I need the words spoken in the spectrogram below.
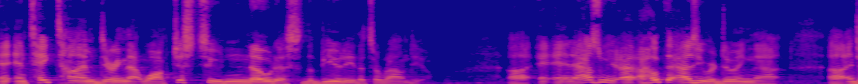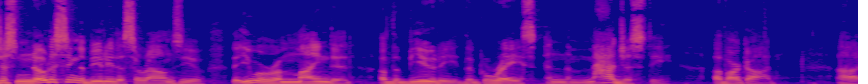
and, take time during that walk just to notice the beauty that's around you. Uh, and, and as we, I hope that as you were doing that, uh, and just noticing the beauty that surrounds you, that you are reminded of the beauty, the grace, and the majesty of our God. Uh,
